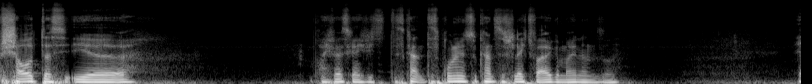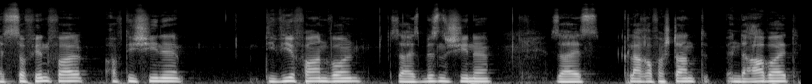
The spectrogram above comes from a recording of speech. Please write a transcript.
schaut, dass ihr, boah, ich weiß gar nicht, wie das kann, das Problem ist, du kannst es schlecht verallgemeinern, so. Es ist auf jeden Fall auf die Schiene, die wir fahren wollen, sei es Business-Schiene, sei es klarer Verstand in der Arbeit,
